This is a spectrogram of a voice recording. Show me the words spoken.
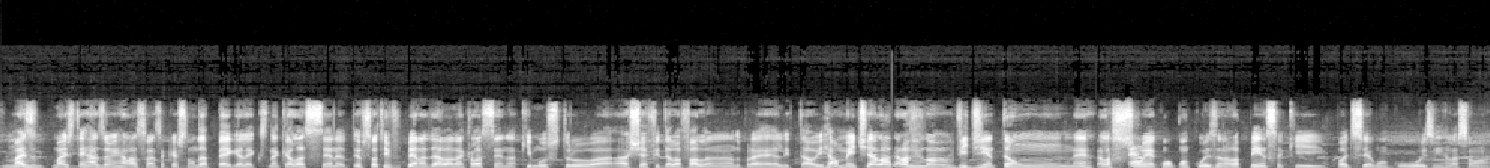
Mas, Uhum. mas tem razão em relação a essa questão da Peg, Alex. Naquela cena, eu só tive pena dela naquela cena, que mostrou a, a chefe dela falando pra ela e tal. E realmente ela, ela vive uma vidinha tão, né? Ela sonha com alguma coisa, né? Ela pensa que pode ser alguma coisa em relação a.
